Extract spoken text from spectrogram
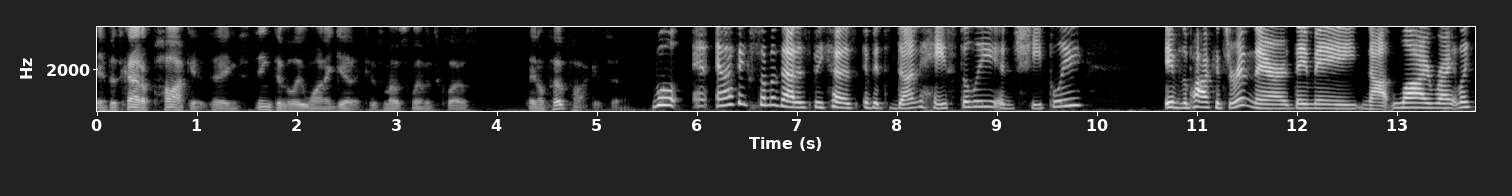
if it's got a pocket, they instinctively want to get it because most women's clothes they don't put pockets in them. Well, and, and I think some of that is because if it's done hastily and cheaply, if the pockets are in there, they may not lie right. Like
